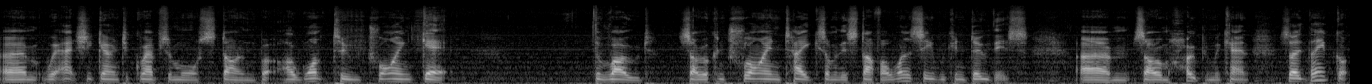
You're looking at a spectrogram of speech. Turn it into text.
Um, we're actually going to grab some more stone, but I want to try and get the road so I can try and take some of this stuff. I want to see if we can do this. Um, so I'm hoping we can. So they've got,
